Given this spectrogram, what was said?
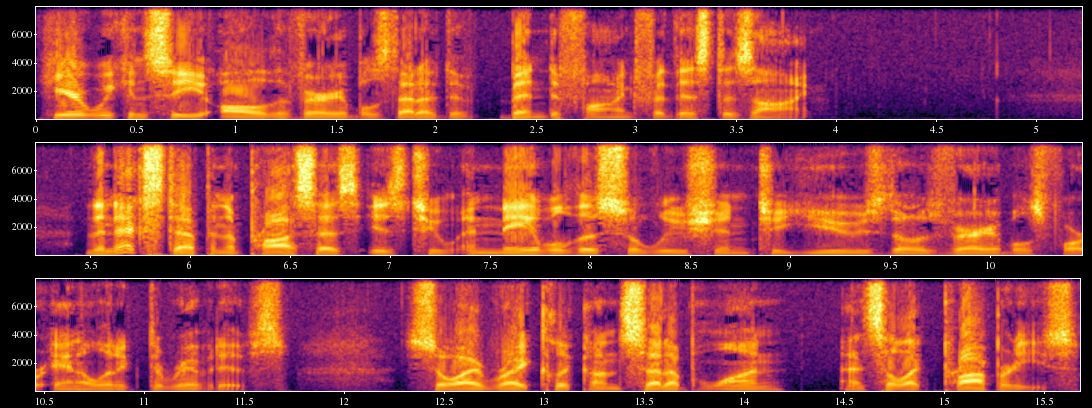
Here we can see all the variables that have de been defined for this design. The next step in the process is to enable the solution to use those variables for analytic derivatives. So I right click on Setup 1 and select Properties.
